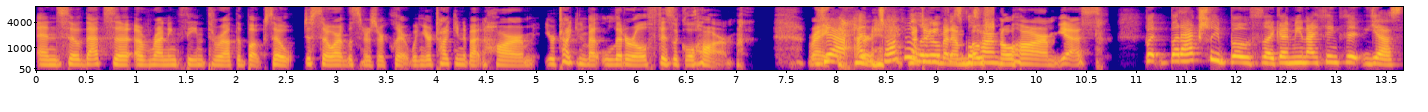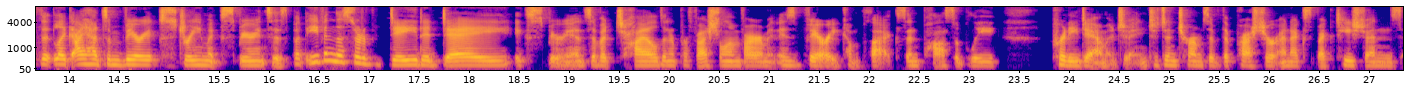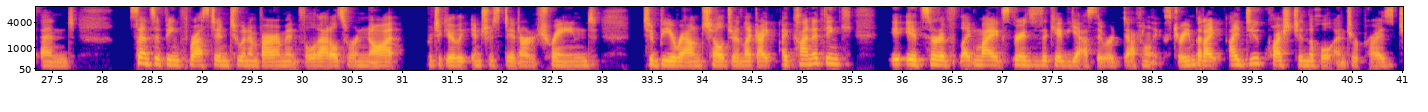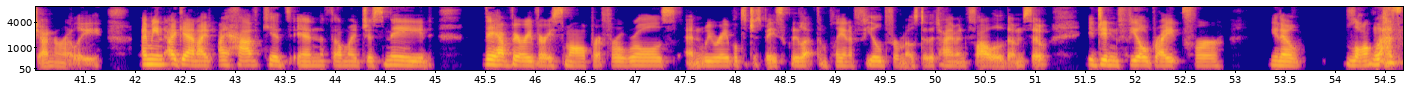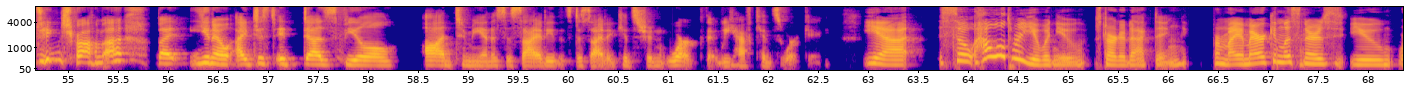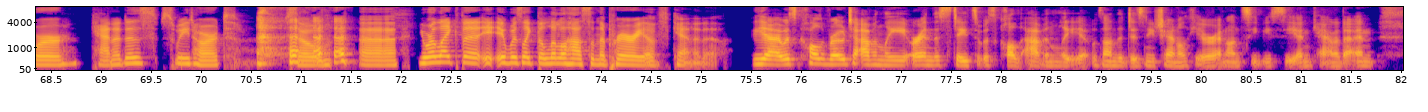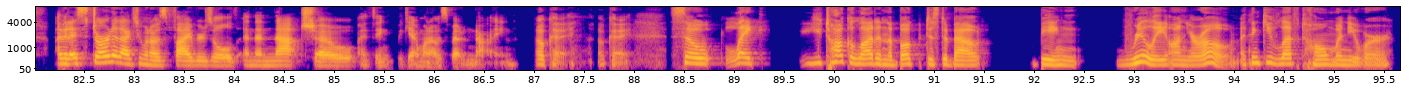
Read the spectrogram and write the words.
And so that's a, a, running theme throughout the book. So, just so our listeners are clear, when you're talking about harm, you're talking about literal physical harm, right? Yeah, you're, I'm talking, you're talking about emotional harm. harm. Yes but but actually both like i mean i think that yes that like i had some very extreme experiences but even the sort of day-to-day experience of a child in a professional environment is very complex and possibly pretty damaging just in terms of the pressure and expectations and sense of being thrust into an environment full of adults who are not particularly interested or trained to be around children. Like i, I kind of think it, it's sort of like my experience as a kid. Yes, they were definitely extreme, but I, I do question the whole enterprise generally. I mean, again, I, I have kids in the film I just made. They have very, very small peripheral roles, and we were able to just basically let them play in a field for most of the time and follow them. So it didn't feel right for, you know, long lasting trauma. But, you know, I just, it does feel odd to me in a society that's decided kids shouldn't work that we have kids working. Yeah. So, how old were you when you started acting? For my American listeners, you were Canada's sweetheart. So, uh, you were like the, it, it was like the little house on the prairie of Canada. Yeah, it was called Road to Avonlea, or in the States, it was called Avonlea. It was on the Disney Channel here and on CBC in Canada. And I mean, I started acting when I was five years old. And then that show, I think, began when I was about nine. Okay. Okay. So, like, you talk a lot in the book just about being really on your own. I think you left home when you were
